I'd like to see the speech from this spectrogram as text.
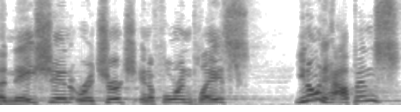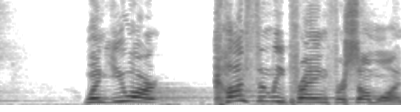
a nation or a church in a foreign place, you know what happens? When you are constantly praying for someone,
